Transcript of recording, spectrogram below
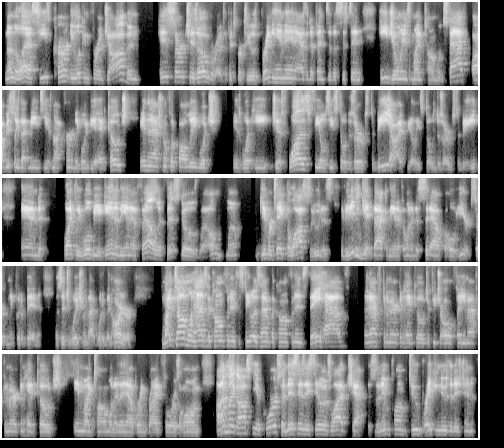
Nonetheless, he's currently looking for a job and his search is over as the Pittsburgh Steelers bring him in as a defensive assistant. He joins Mike Tomlin's staff. Obviously, that means he is not currently going to be a head coach in the National Football League, which is what he just was, feels he still deserves to be. I feel he still deserves to be, and likely will be again in the NFL if this goes well. Well, give or take the lawsuit is if he didn't get back in the NFL and had to sit out the whole year, certainly could have been a situation where that would have been harder. Mike Tomlin has the confidence. The Steelers have the confidence. They have an African American head coach, a future Hall of Fame African American head coach in Mike Tomlin, and they now bring Brian Flores along. I'm Mike Asti, of course, and this is a Steelers live chat. This is an impromptu breaking news edition.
